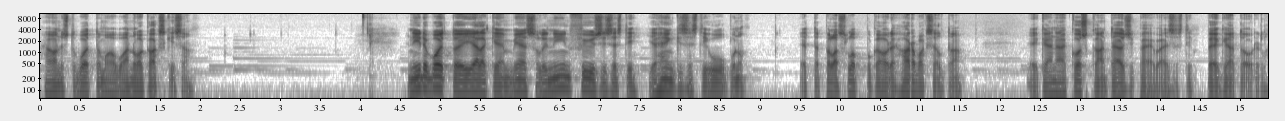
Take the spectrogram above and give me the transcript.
hän onnistui voittamaan vain nuo kaksi kisaa. Niiden voittojen jälkeen mies oli niin fyysisesti ja henkisesti uupunut, että pelasi loppukauden harvakseltaan, eikä enää koskaan täysipäiväisesti PGA-tourilla.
